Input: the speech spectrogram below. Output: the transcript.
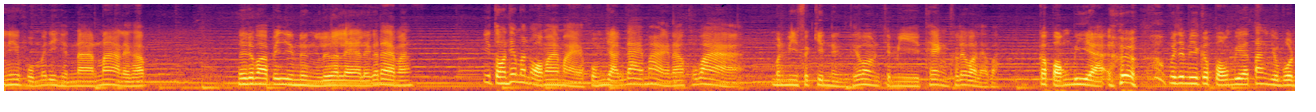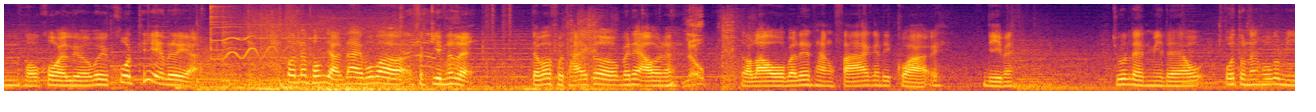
นี่ผมไม่ได้เห็นนานมากเลยครับเลยจะมาเป็นอีกหนึ่งเรือแรเลยก็ได้มั้ง อีตอนที่มันออกมาใหม่อะผมอยากได้มากนะ เพราะว่ามันมีสกินหนึ่งที่ว่ามันจะมีแท่งเขาเรียกว่าอะไรปะกระป๋องเบียร์เออมันจะมีกระป๋องเบียร์ตั้งอยู่บนหอคอยเรือเว้ยโคตรเท่เลยอะตอนนั้นผมอยากได้เพราะว่าสกินนั่นแหละ แต่ว่าสุดท้ายก็ไม่ได้เอานะ Nope. เดี๋ยวเราไปเล่นทางฟ้ากันดีกว่า เอ้ยดีไหมจูดแลนด์มีแล้วโอ้ตรงนั้นเขาก็มี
